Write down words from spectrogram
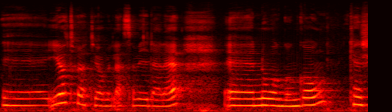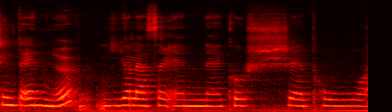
Eh, jag tror att jag vill läsa vidare eh, någon gång. Kanske inte ännu. Jag läser en eh, kurs på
